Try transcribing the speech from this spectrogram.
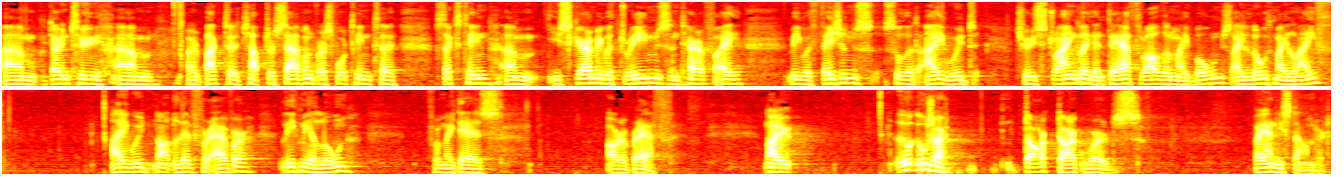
Um, down to, um, or back to chapter 7, verse 14 to 16. Um, you scare me with dreams and terrify me with visions so that I would choose strangling and death rather than my bones. I loathe my life. I would not live forever. Leave me alone, for my days are a breath. Now, th- those are dark, dark words by any standard.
